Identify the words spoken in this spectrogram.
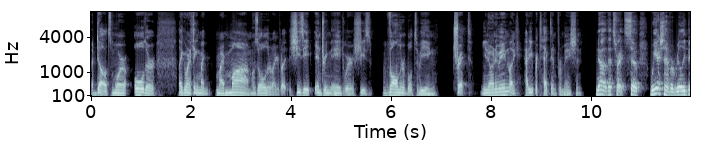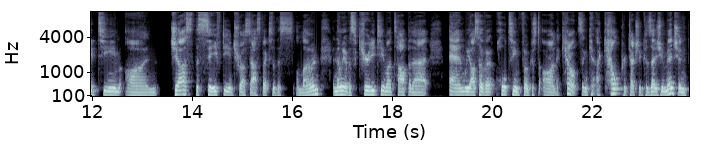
adults, more older. Like when I think of my my mom who's older, like she's entering the age where she's vulnerable to being tricked. You know what I mean? Like how do you protect information? No, that's right. So we actually have a really big team on just the safety and trust aspects of this alone. And then we have a security team on top of that. And we also have a whole team focused on accounts and account protection. Because as you mentioned,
